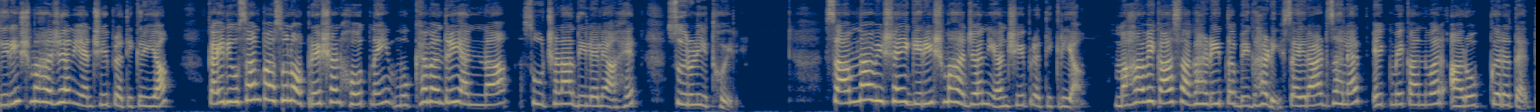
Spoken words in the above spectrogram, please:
गिरीश महाजन यांची प्रतिक्रिया. काही दिवसांपासून ऑपरेशन होत नाही. मुख्यमंत्री यांना सूचना दिलेल्या आहेत. सुरळीत होईल. सामनाविषयी गिरीश महाजन यांची प्रतिक्रिया. महाविकास आघाडीत बिघाडी सैराट झाल्यात. एकमेकांवर आरोप करत आहेत.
